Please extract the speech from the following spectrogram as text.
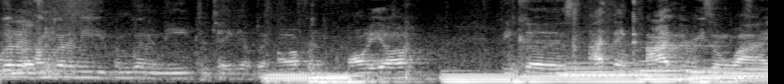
gonna, I'm gonna need, I'm gonna need to take up an offering from all y'all because I think I'm the reason why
